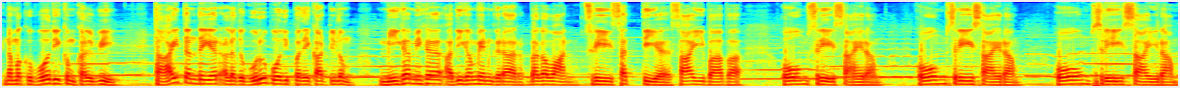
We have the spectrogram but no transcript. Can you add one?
நமக்கு போதிக்கும் கல்வி தாய் தந்தையர் அல்லது குரு போதிப்பதை காட்டிலும் மிக மிக அதிகம் என்கிறார் பகவான். ஸ்ரீ சத்திய சாய் பாபா. ஓம் ஸ்ரீ சாய்ராம். ஓம் ஸ்ரீ சாய்ராம். ஓம் ஸ்ரீ சாய்ராம்.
